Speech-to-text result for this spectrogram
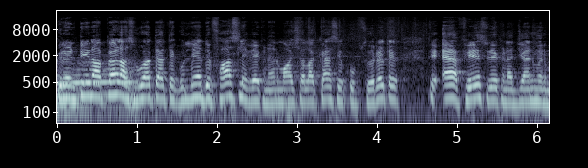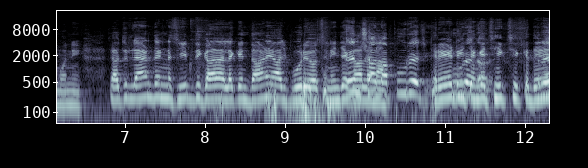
ਗਰੰਟੀ ਨਾਲ ਪਹਿਲਾ ਸੂਆ ਤੇ ਤੇ ਗੁੱਲਿਆਂ ਦੇ ਫਾਸਲੇ ਵੇਖਣਾ ਮਾਸ਼ਾਅੱਲਾ ਕੈਸੇ ਖੂਬਸੂਰਤ ਤੇ ਇਹ ਫੇਸ ਵੇਖਣਾ ਜੈਨੂਇਨ ਮੋਨੀ चाचू लैंड देन नसीब दी गाल है लेकिन दाने आज पूरे हो से नीचे इंशाल्लाह पूरे जी रेट ही चंगे ठीक ठीक के देने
